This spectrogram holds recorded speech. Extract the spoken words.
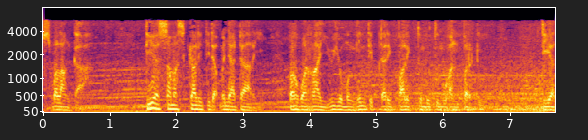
Terus melangkah. Dia sama sekali tidak menyadari bahwa Rayuyu mengintip dari balik tumbuh-tumbuhan perdu. Dia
